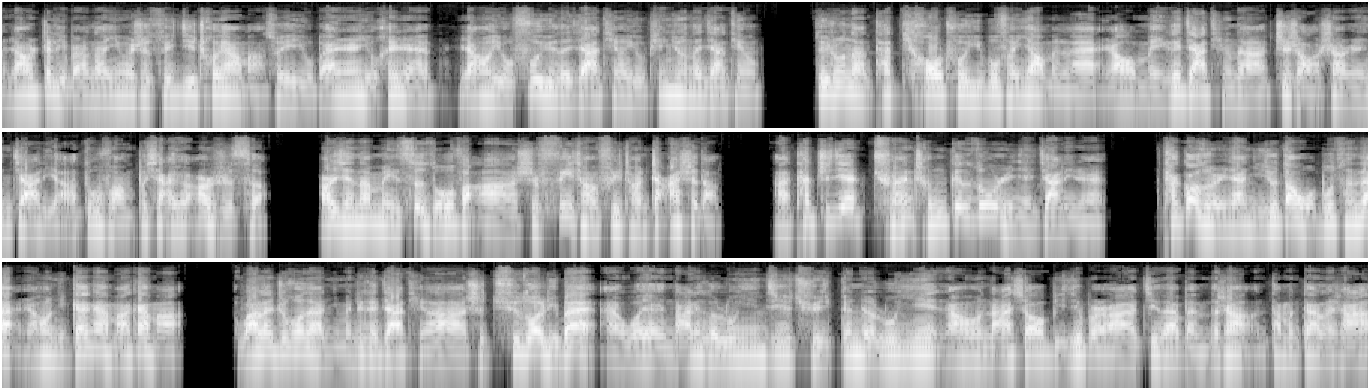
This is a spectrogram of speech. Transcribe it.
然后这里边呢，因为是随机抽样嘛，所以有白人有黑人，然后有富裕的家庭有贫穷的家庭，最终呢，他挑出一部分样本来，然后每个家庭呢，至少上人家里啊走访不下于二十次，而且呢，每次走访啊是非常非常扎实的啊，他直接全程跟踪人家家里人。他告诉人家，你就当我不存在，然后你该干嘛干嘛。完了之后呢，你们这个家庭啊是去做礼拜，哎，我也拿这个录音机去跟着录音，然后拿小笔记本啊记在本子上，他们干了啥。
